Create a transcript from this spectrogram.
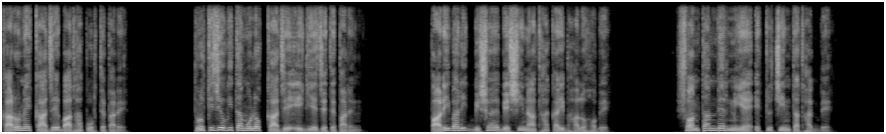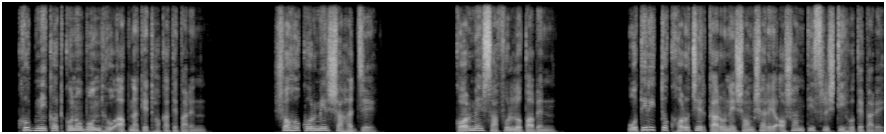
কারণে কাজে বাধা পড়তে পারে। প্রতিযোগিতামূলক কাজে এগিয়ে যেতে পারেন। পারিবারিক বিষয়ে বেশি না থাকাই ভালো হবে। সন্তানদের নিয়ে একটু চিন্তা থাকবে। খুব নিকট কোনো বন্ধু আপনাকে ঠকাতে পারেন। সহকর্মীর সাহায্যে। কর্মে সাফল্য পাবেন। অতিরিক্ত খরচের কারণে সংসারে অশান্তি সৃষ্টি হতে পারে।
